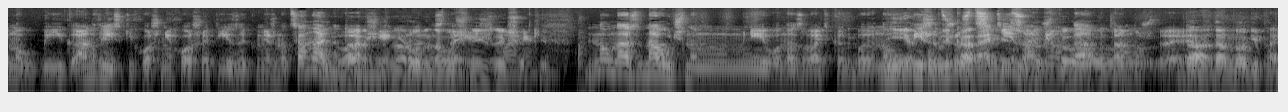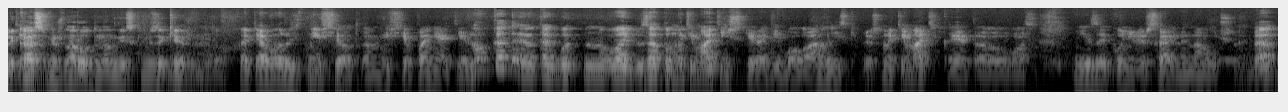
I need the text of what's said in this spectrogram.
ну, английский, хошь не хошь, это язык межнационального Да, общения. международный, на научный язык все-таки. Ну, нас научным мне его назвать как бы, ну, Нет, пишут, что публикации статьи имеется на нем, что... да, потому что Да, это- да, многие хотя- публикации международные на английском языке же. Хотя выразить не все, там, не все понятия. Ну, как, как бы, ну, зато математический, ради бога, английский плюс математика, это у вас язык универсальный, научный, да?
